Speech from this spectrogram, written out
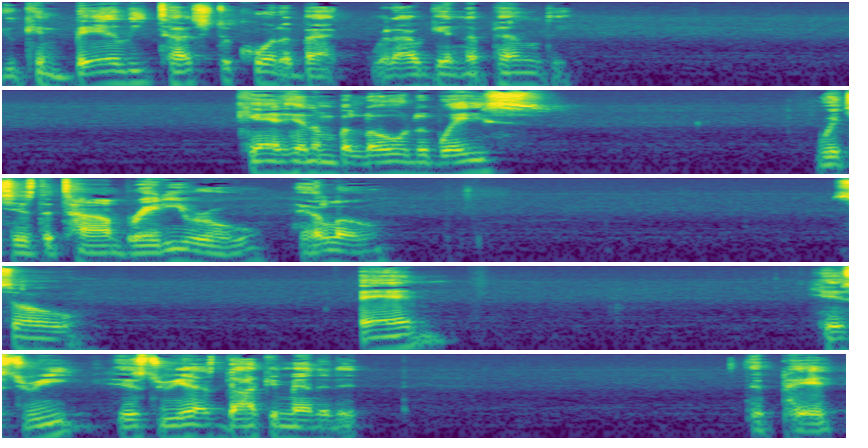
you can barely touch the quarterback without getting a penalty. Can't hit him below the waist, which is the Tom Brady rule. Hello. So, and history, history has documented it. The pa-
